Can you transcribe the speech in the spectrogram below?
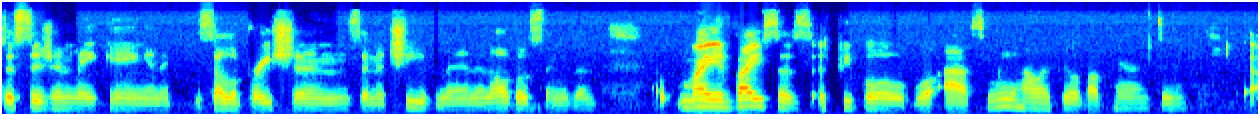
decision making and celebrations and achievement and all those things. And my advice as, as people will ask me how i feel about parenting uh,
